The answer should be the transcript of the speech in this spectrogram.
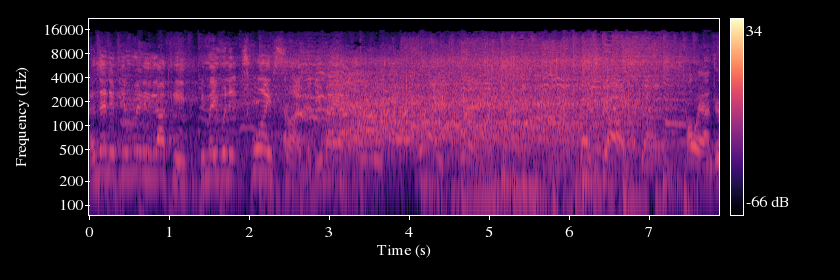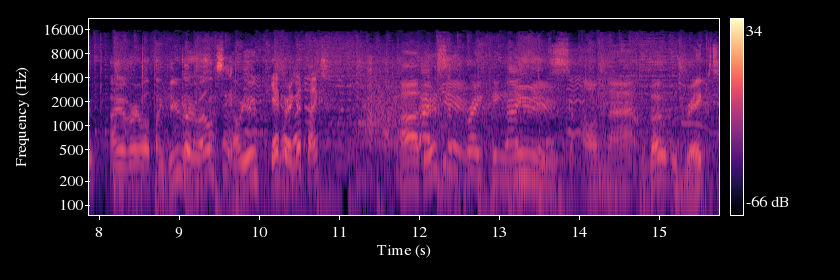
And then if you're really lucky, you may win it twice, Simon. You may actually twice win best judge. How are you, Andrew? Are you very well, thank you. Very well. How are you? Yeah, very good, thanks. Uh, there is Thank some breaking Thank news on that. The vote was rigged.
